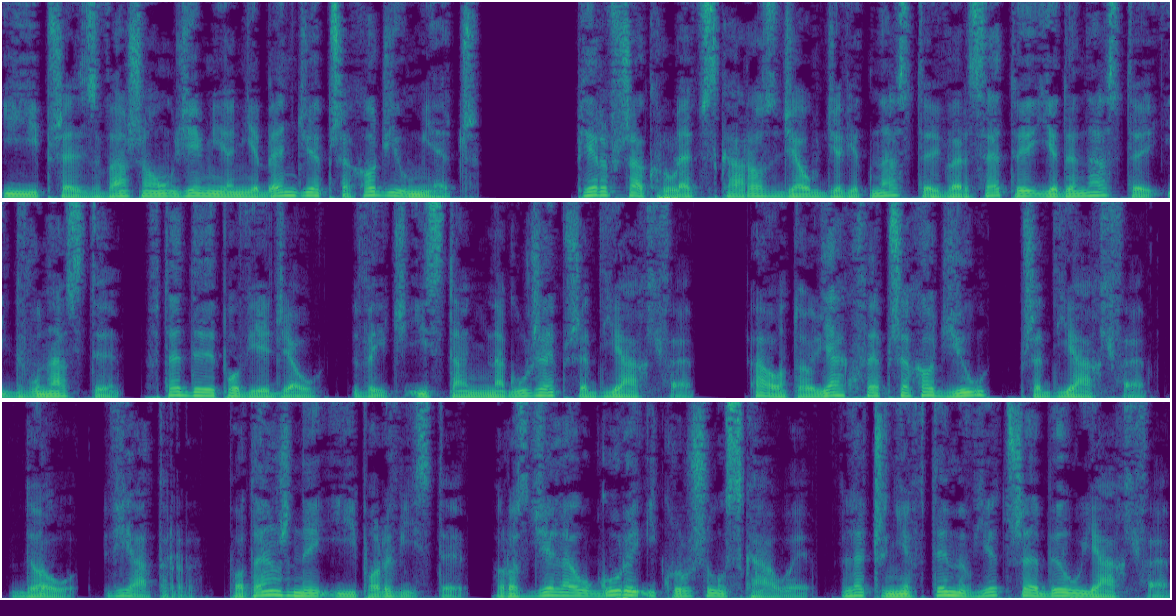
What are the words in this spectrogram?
i przez waszą ziemię nie będzie przechodził miecz. Pierwsza Królewska rozdział 19 wersety 11 i 12 Wtedy powiedział, wyjdź i stań na górze przed Jahwe. A oto Jahwe przechodził, przed Jahwe, doł, wiatr, potężny i porwisty, rozdzielał góry i kruszył skały, lecz nie w tym wietrze był Jahwe.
